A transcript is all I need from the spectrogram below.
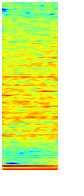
you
